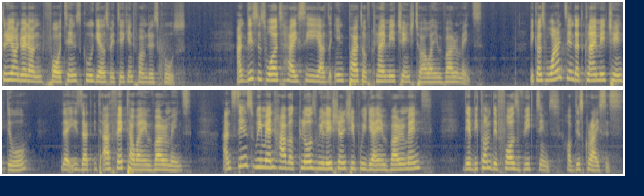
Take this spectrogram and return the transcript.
314 schoolgirls were taken from the schools. And this is what I see as the impact of climate change to our environment. Because one thing that climate change do is that it affects our environment. And since women have a close relationship with their environment, they become the first victims of this crisis.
